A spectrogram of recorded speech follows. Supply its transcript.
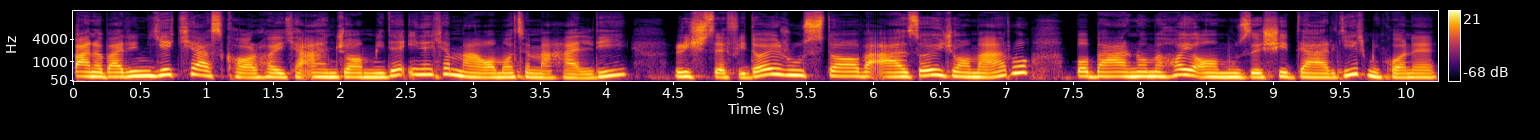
بنابراین یکی از کارهایی که انجام میده اینه که مقامات محلی، ریش سفیدای روستا و اعضای جامعه رو با برنامه های آموزشی درگیر می‌کنه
